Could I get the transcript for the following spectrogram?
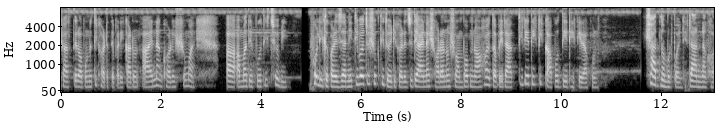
স্বাস্থ্যের অবনতি ঘটাতে পারে, কারণ আয়না ঘরের সময় আমাদের প্রতিচ্ছবি ফলিত করে, যা নেতিবাচক শক্তি তৈরি করে। যদি আয়না সরানো সম্ভব না হয়, তবে রাত্রিরে একটি কাপড় দিয়ে ঢেকে রাখুন। সাত নম্বর পয়েন্ট, রান্নাঘর।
